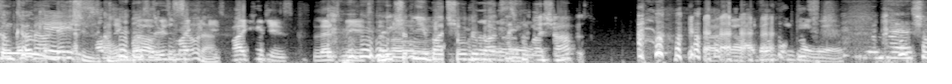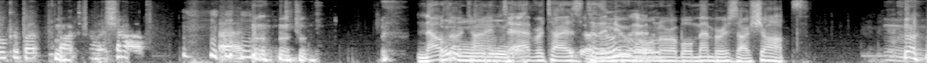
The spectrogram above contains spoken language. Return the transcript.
Welcome to cookies. Foundations. Uh, Cold no, Busters these and my soda. cookies. My cookies. Let me. eat Make sure you buy sugar boxes from my shop. Uh, no, I don't think I will. You buy a shulker box from a shop. Uh, Now's our time to advertise to the new vulnerable members our shops. I'm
